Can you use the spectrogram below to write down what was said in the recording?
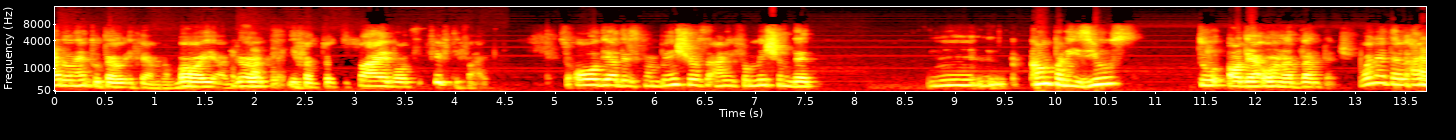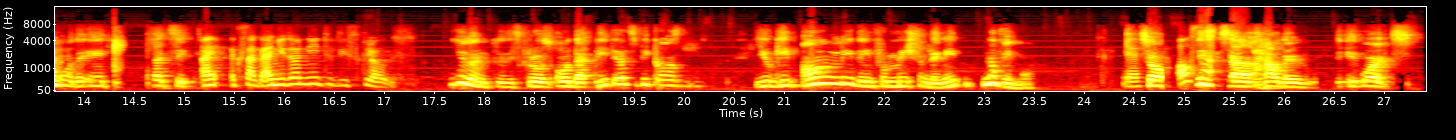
I don't have to tell if I'm a boy, a girl, exactly. if I'm 25 or 55. So all the other information are information that mm, companies use to or their own advantage. When I tell I'm more than 18, that's it. I, exactly, and you don't need to disclose. you don't to disclose all that details because you give only the information they need, nothing more. Yes. So Also- this is uh, how they, it works.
